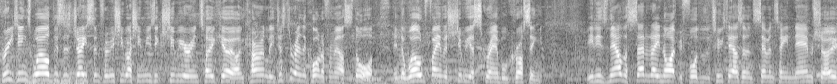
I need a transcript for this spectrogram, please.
Greetings world, this is Jason from Ishibashi Music Shibuya in Tokyo. I'm currently just around the corner from our store in the world famous Shibuya Scramble Crossing. It is now the Saturday night before the 2017 NAMM show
